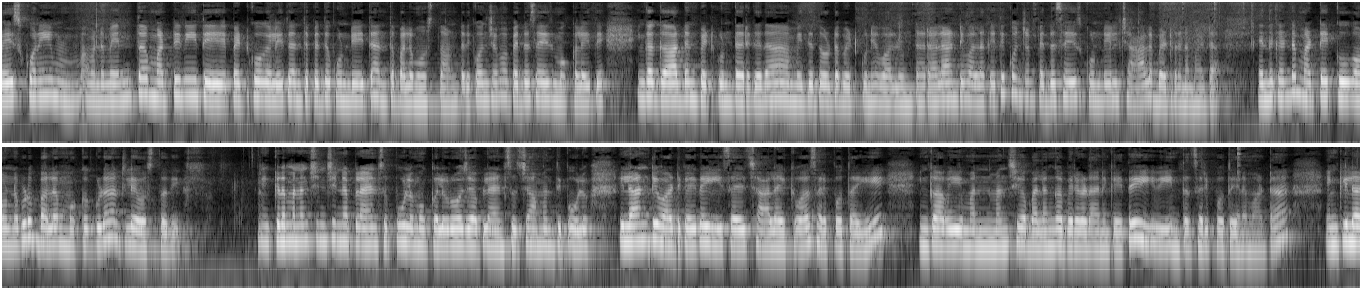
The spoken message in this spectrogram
వేసుకొని మనం ఎంత మట్టిని తే పెట్టుకోగలిగితే అంత పెద్ద కుండీ అయితే అంత బలం వస్తూ ఉంటుంది. కొంచెం పెద్ద సైజు మొక్కలు అయితే ఇంకా గార్డెన్ పెట్టుకుంటారు కదా మిద్దె తోట పెట్టుకునే వాళ్ళు ఉంటారు. అలాంటి వాళ్ళకైతే కొంచెం పెద్ద సైజు కుండీలు చాలా బెటర్ అనమాట ఎందుకంటే మట్టి ఎక్కువగా ఉన్నప్పుడు బలం మొక్కకు కూడా అట్లే వస్తుంది. ఇక్కడ మనం చిన్న చిన్న ప్లాంట్స్ పూల మొక్కలు రోజా ప్లాంట్స్ చామంతి పూలు ఇలాంటి వాటికైతే ఈ సైజ్ చాలా ఎక్కువ సరిపోతాయి. ఇంకా అవి మన మంచిగా బలంగా పెరగడానికైతే ఇవి ఇంత సరిపోతాయి అనమాట ఇంక ఇలా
